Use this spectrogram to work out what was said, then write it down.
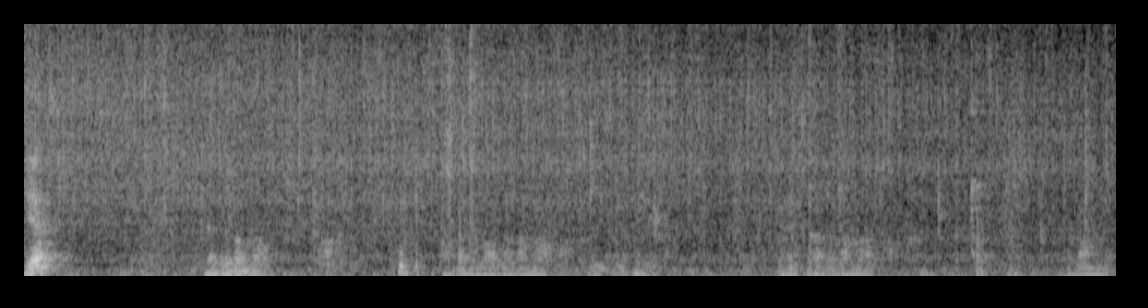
Yes? That's a long mouth. That's a long mouth. That's not a long mouth. A long mouth.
